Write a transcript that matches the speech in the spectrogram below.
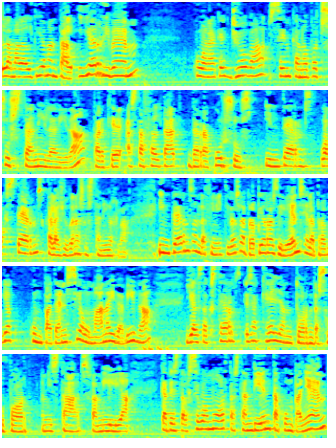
la malaltia mental, i arribem quan aquest jove sent que no pot sostenir la vida perquè està faltat de recursos interns o externs que l'ajuden a sostenir-la. Interns, en definitiva, és la pròpia resiliència, la pròpia competència humana i de vida, i els externs és aquell entorn de suport, amistats, família, que des del seu amor t'estan dient t'acompanyem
